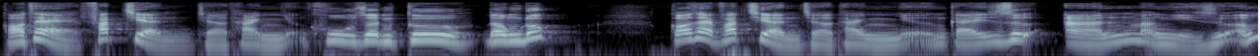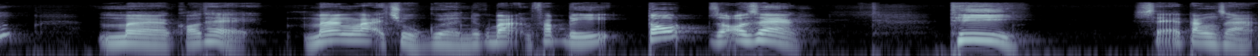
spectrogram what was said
có thể phát triển trở thành những khu dân cư đông đúc, có thể phát triển trở thành những cái dự án mà nghỉ dưỡng mà có thể mang lại chủ quyền cho các bạn pháp lý tốt rõ ràng thì sẽ tăng giá.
